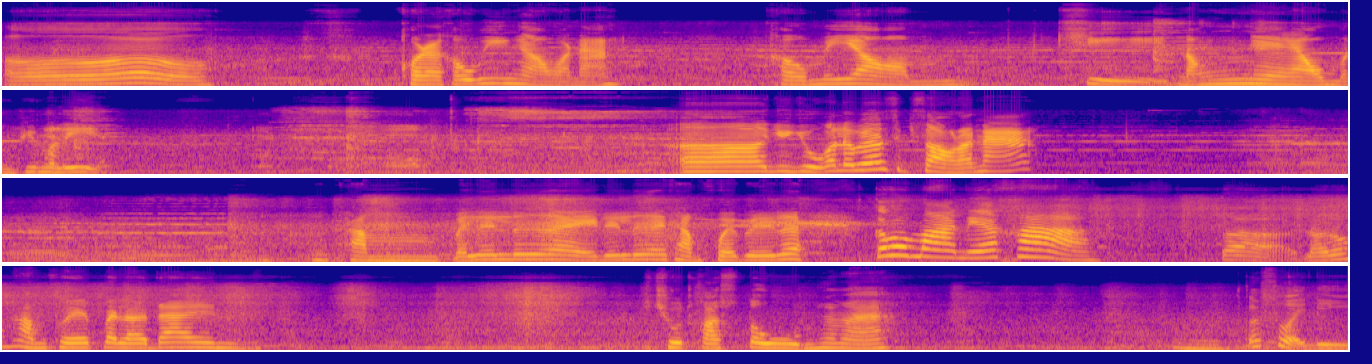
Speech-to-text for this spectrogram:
เออ คนอะไรเขาวิ่งเอาอะนะ เขาไม่ยอมขี่น้องแงวเหมือนพี่มะลิผมเอออยู่ๆก็เลเวลสิบสองแล้วนะทำไปเรื่อยๆเรื่อยๆทำเควสไปเรื่อยๆก็ประมาณนี้ค่ะ ก็เราต้องทำเควสไปแล้วได้ ชุดคอสตูมใช่ไหม ก็สวยดี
